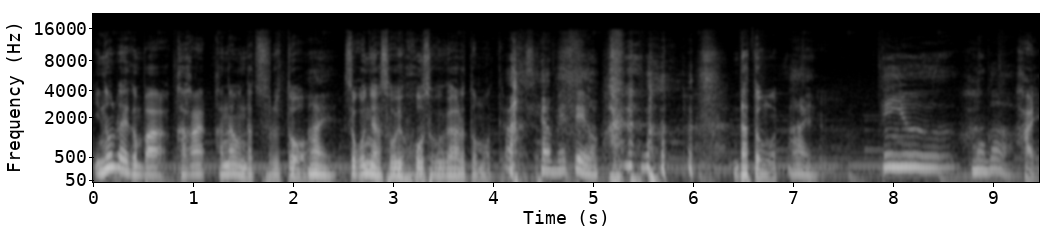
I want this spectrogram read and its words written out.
祈ればかが叶うんだとすると、はい。そこにはそういう法則があると思ってるんですよ。やめてよ。だと思ってる。はい。っていうのがはい。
